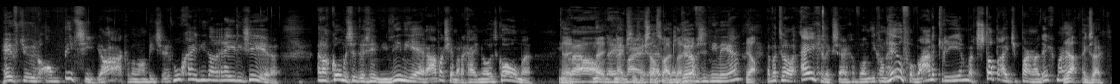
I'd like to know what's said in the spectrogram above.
heeft u een ambitie? Ja, ik heb een ambitie. Hoe ga je die dan realiseren? En dan komen ze dus in die lineaire aanpak. Zeg maar, dan ga je nooit komen. Nee, Wel, nee, nee, precies. Ik zal het zo uitleggen, durven ja. ze het niet meer. Ja. Maar terwijl we eigenlijk zeggen van, je kan heel veel waarde creëren, maar stap uit je paradigma. Ja, exact.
